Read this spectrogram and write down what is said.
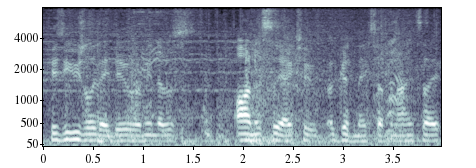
Because usually they do. I mean, that was honestly actually a good mix up in hindsight.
